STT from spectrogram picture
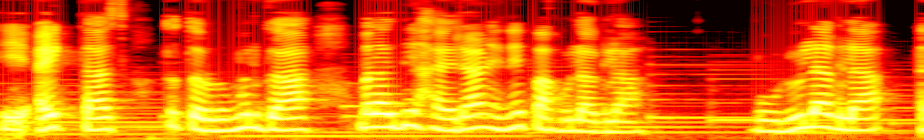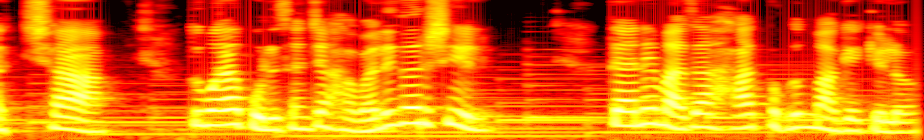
हे ऐकताच तो तरुण मुलगा मला अगदी हैराणीने पाहू लागला. बोलू लागला अच्छा तू मला पोलिसांच्या हवाली करशील? त्याने माझा हात पकडून मागे केलं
